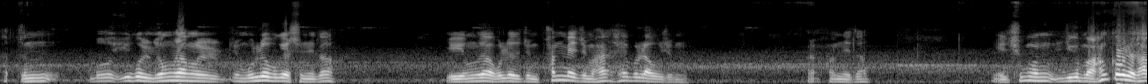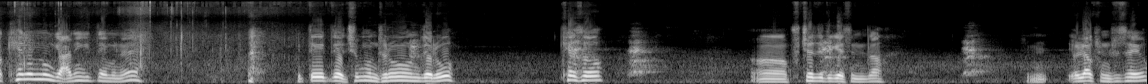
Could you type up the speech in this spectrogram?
하여튼 뭐 이걸 영상을 좀 올려보겠습니다. 이 영상 올려서 좀 판매 좀 하- 해보려고 좀 합니다. 이 주문 이거 뭐 한꺼번에 다 캐놓는 게 아니기 때문에 그때그때 주문 들어오는 대로 캐서 어, 붙여드리겠습니다. 좀 연락 좀 주세요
